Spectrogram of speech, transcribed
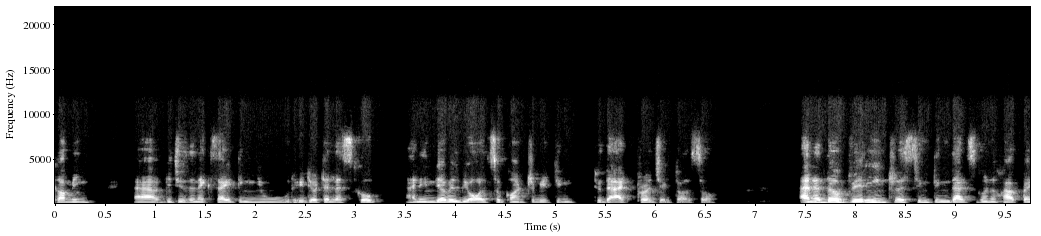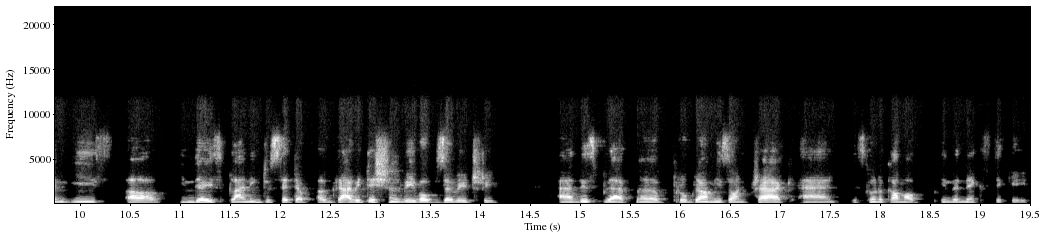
coming, uh, which is an exciting new radio telescope. And India will be also contributing to that project also. Another very interesting thing that's going to happen is uh, India is planning to set up a gravitational wave observatory. And this uh, program is on track and it's going to come up in the next decade.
